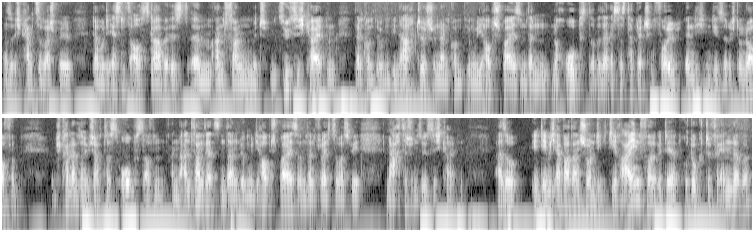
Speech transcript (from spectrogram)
Also ich kann zum Beispiel, da wo die Essensausgabe ist, ähm, anfangen mit, mit Süßigkeiten, dann kommt irgendwie Nachtisch und dann kommt irgendwie Hauptspeisen, dann noch Obst, aber dann ist das Tablett schon voll, wenn ich in diese Richtung laufe. Ich kann dann natürlich auch das Obst auf den, an den Anfang setzen, dann irgendwie die Hauptspeise und dann vielleicht sowas wie Nachtisch und Süßigkeiten. Also, indem ich einfach dann schon die, die Reihenfolge der Produkte verändere,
